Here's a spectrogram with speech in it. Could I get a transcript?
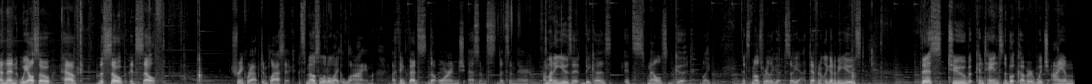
And then we also have the soap itself shrink wrapped in plastic. It smells a little like lime. I think that's the orange essence that's in there. I'm gonna use it because it smells good. Like, it smells really good. So yeah, definitely gonna be used. This tube contains the book cover, which I am,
